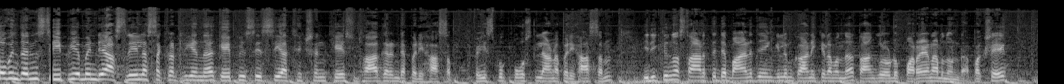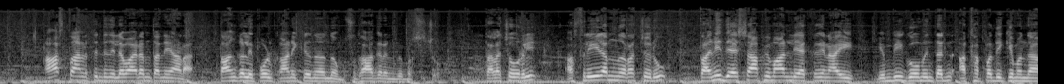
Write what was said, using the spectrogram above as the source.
ഗോവിന്ദൻ സി പി എമ്മിന്റെ അശ്ലീല സെക്രട്ടറി എന്ന് കെ പി സി സി അധ്യക്ഷൻ കെ സുധാകരന്റെ പരിഹാസം. ഫേസ്ബുക്ക് പോസ്റ്റിലാണ് പരിഹാസം. ഇരിക്കുന്ന സ്ഥാനത്തിന്റെ മാന്യതയെങ്കിലും കാണിക്കണമെന്ന് താങ്കളോട് പറയണമെന്നുണ്ട്. പക്ഷേ ആ സ്ഥാനത്തിന്റെ നിലവാരം തന്നെയാണ് താങ്കൾ ഇപ്പോൾ കാണിക്കുന്നതെന്നും സുധാകരൻ വിമർശിച്ചു. തലച്ചോറിൽ അശ്ലീലം നിറച്ചൊരു തനി ദേശാഭിമാന ലേഖകനായി എം വി ഗോവിന്ദൻ അധപ്പതിക്കുമെന്ന്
